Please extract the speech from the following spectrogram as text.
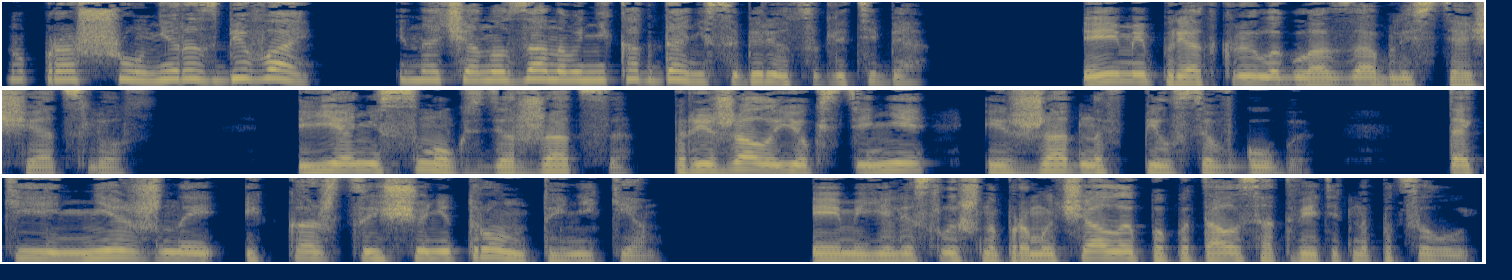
но прошу, не разбивай, иначе оно заново никогда не соберется для тебя. Эми приоткрыла глаза, блестящие от слез. И я не смог сдержаться, прижал ее к стене и жадно впился в губы. Такие нежные и, кажется, еще не тронутые никем. Эми еле слышно промычала, попыталась ответить на поцелуй.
